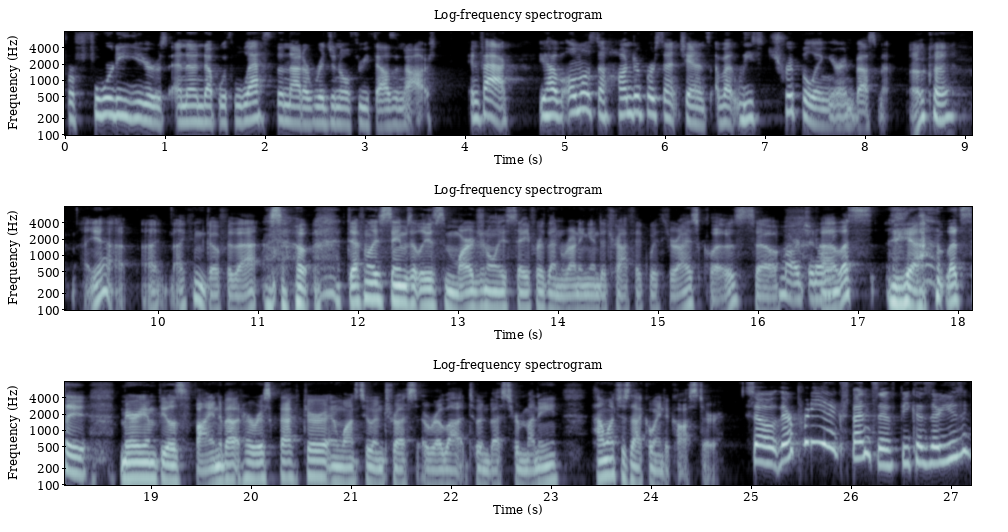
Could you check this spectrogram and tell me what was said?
for 40 years and end up with less than that original $3,000. In fact, you have almost a 100% chance of at least tripling your investment. Okay. Yeah, I, I can go for that. So definitely seems at least marginally safer than running into traffic with your eyes closed. So marginally. Uh, let's yeah, let's say Miriam feels fine about her risk factor and wants to entrust a robot to invest her money. How much is that going to cost her? So they're pretty inexpensive because they're using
